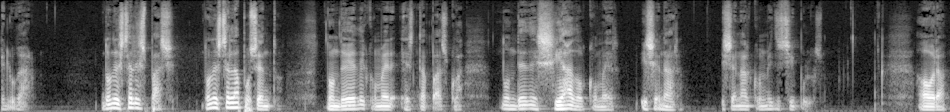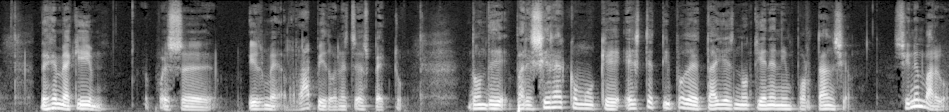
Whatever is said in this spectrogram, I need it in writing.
el lugar? ¿Dónde está el espacio? ¿Dónde está el aposento? Donde he de comer esta Pascua, donde he deseado comer y cenar, y cenar con mis discípulos. Ahora, déjenme aquí, pues, eh, irme rápido en este aspecto, donde pareciera como que este tipo de detalles no tienen importancia. Sin embargo,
